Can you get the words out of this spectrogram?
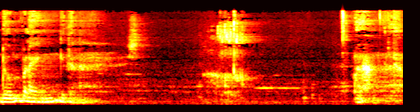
dompleng gitu lah. Alhamdulillah.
